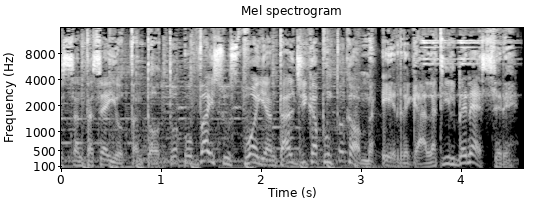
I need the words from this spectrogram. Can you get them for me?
82 66 88 o vai su stuoiantalgica.com e regalati il benessere.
